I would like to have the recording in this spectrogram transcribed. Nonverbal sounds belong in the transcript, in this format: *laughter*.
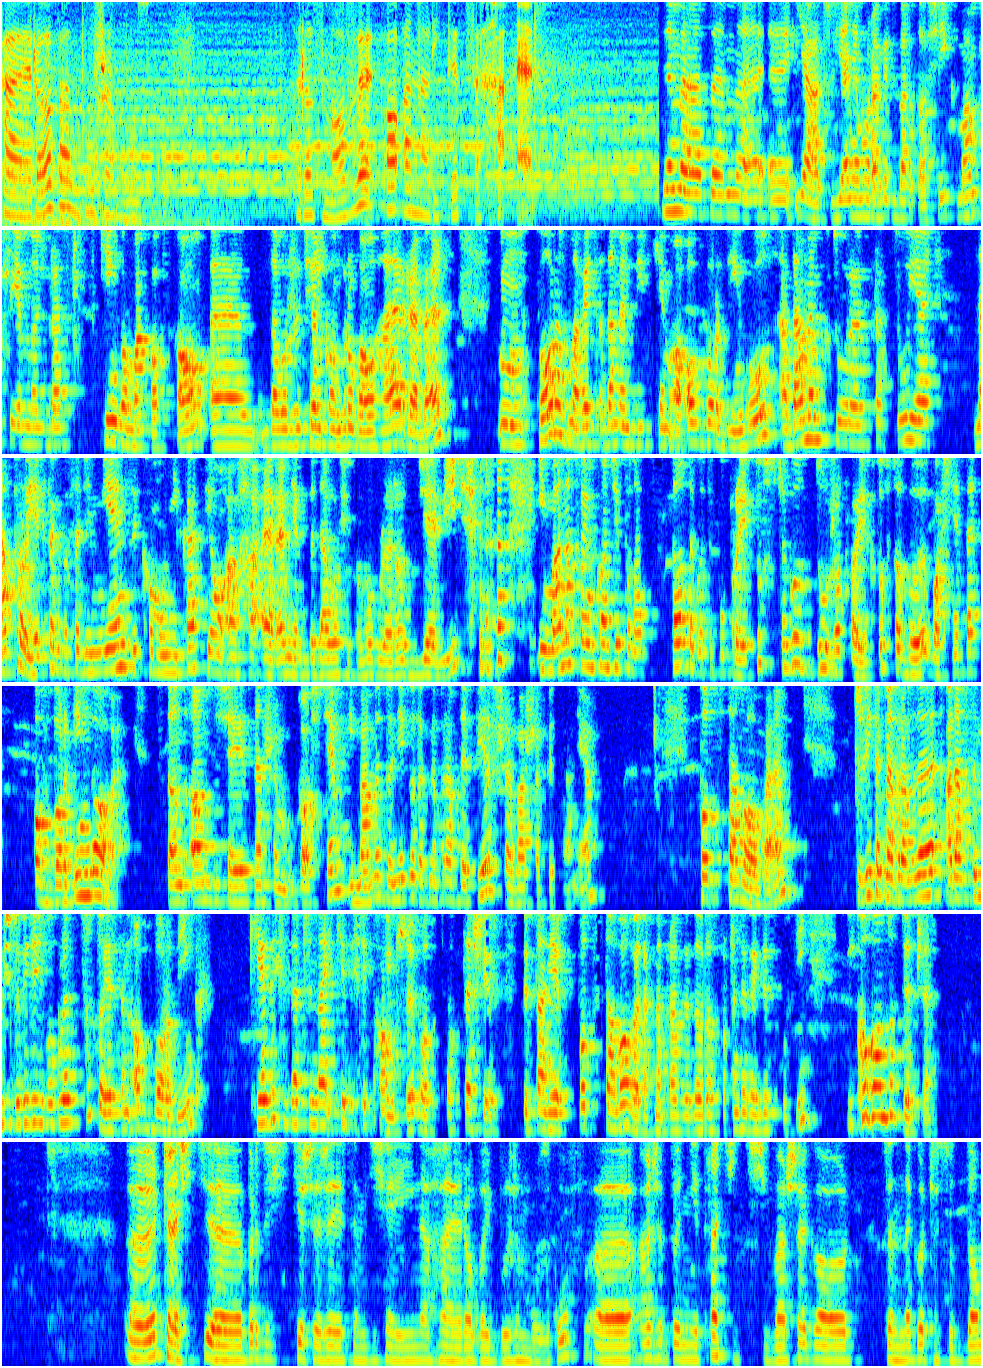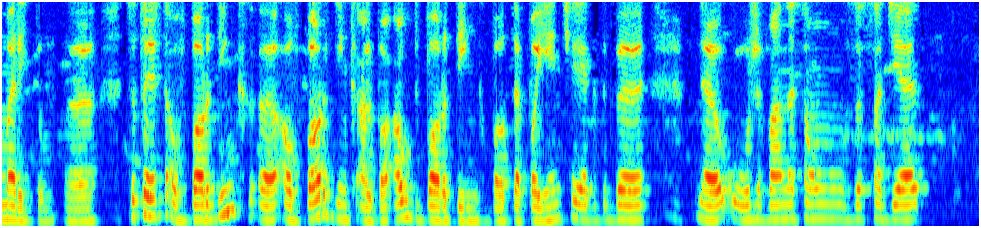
HR-owa burza mózgów. Rozmowy o analityce HR. Tym razem e, ja, czyli Ania Morawiec-Bartosik, mam przyjemność wraz z Kingą Makowską, e, założycielką drugą HR Rebels, mm, porozmawiać z Adamem Piwkiem o offboardingu, z Adamem, który pracuje na projektach w zasadzie między komunikacją a HR-em, jakby dało się to w ogóle rozdzielić *laughs* i ma na swoim koncie ponad 100 tego typu projektów, z czego dużo projektów to były właśnie te offboardingowe. Stąd on dzisiaj jest naszym gościem i mamy do niego tak naprawdę pierwsze Wasze pytanie, podstawowe, czyli tak naprawdę, Adam, chcemy się dowiedzieć w ogóle, co to jest ten offboarding, kiedy się zaczyna i kiedy się kończy, bo to też jest pytanie podstawowe tak naprawdę do rozpoczęcia tej dyskusji i kogo on dotyczy. E, cześć, e, bardzo się cieszę, że jestem dzisiaj na HR-owej burzy mózgów, e, a żeby nie tracić waszego cennego czasu do meritum. Co to jest offboarding? Offboarding albo outboarding, bo te pojęcia jak gdyby używane są w zasadzie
